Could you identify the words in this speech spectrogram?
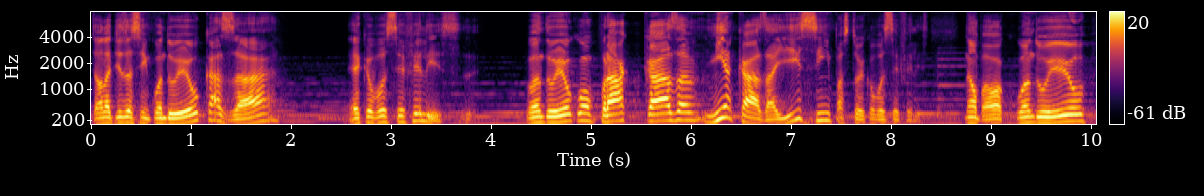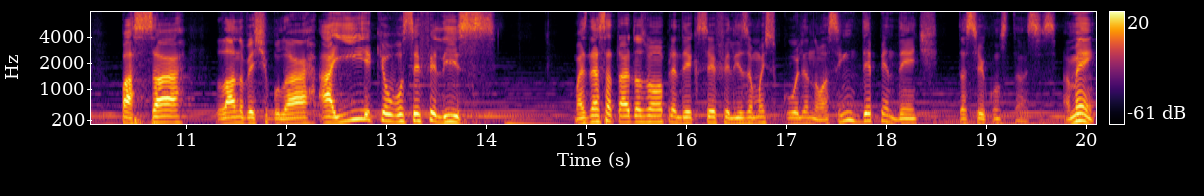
Então ela diz assim: quando eu casar, é que eu vou ser feliz. Quando eu comprar casa, minha casa, aí sim, pastor, que eu vou ser feliz. Não, quando eu passar lá no vestibular, aí é que eu vou ser feliz. Mas nessa tarde nós vamos aprender que ser feliz é uma escolha nossa, independente das circunstâncias. Amém?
